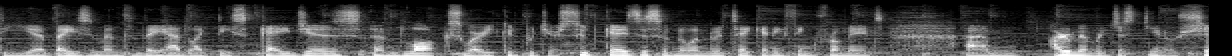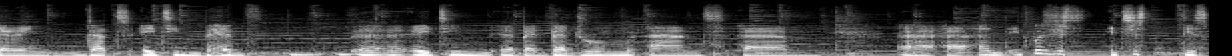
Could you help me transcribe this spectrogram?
the uh, basement, they had like these cages and locks where you could put your suitcases, so no one would take anything from it. Um, I remember just you know sharing that 18 bed, uh, 18 uh, bed bedroom, and um, uh, uh, and it was just it's just this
